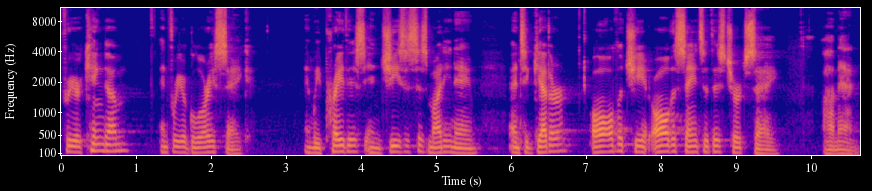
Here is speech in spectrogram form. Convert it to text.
for your kingdom and for your glory's sake. And we pray this in Jesus' mighty name. And together, all the, all the saints of this church say, Amen.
